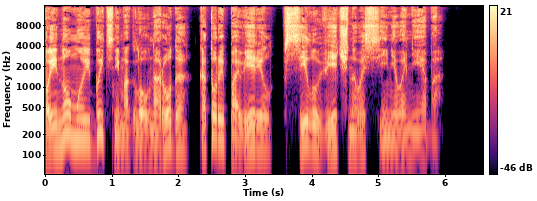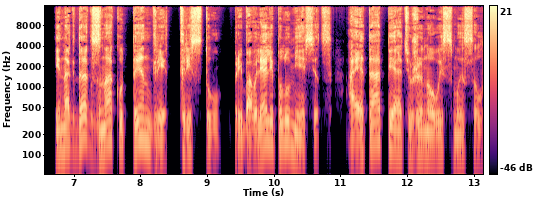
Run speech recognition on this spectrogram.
По-иному и быть не могло у народа, который поверил в силу вечного синего неба. Иногда к знаку Тенгри, к кресту, прибавляли полумесяц, а это опять уже новый смысл,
